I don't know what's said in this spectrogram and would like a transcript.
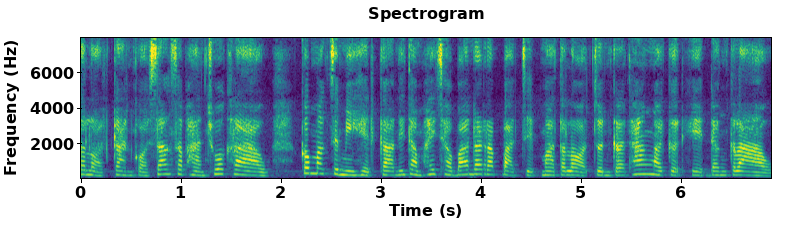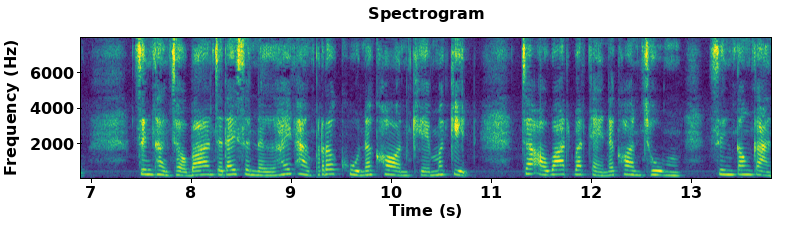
ตลอดการก่อสร้างสะพานชั่วคราว ก็มักจะมีเหตุการณ์ที่ทำให้ชาวบ้านได้รับบาดเจ็บมาตลอดจนกระทั่งมาเกิดเหตุดังกล่าว ซึ่งทางชาวบ้านจะได้เสนอให้ทางพระครูนครเขมกิจเจ้าอาวาสวัดใหญ่นครชุม ซึ่งต้องการ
